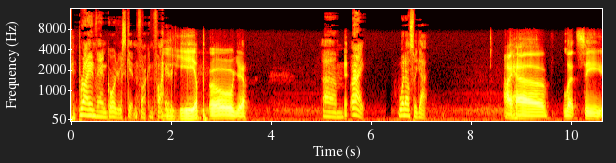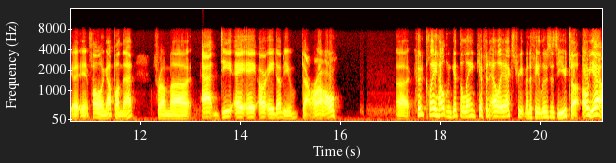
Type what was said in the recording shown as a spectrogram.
Brian Van Gorder's getting fucking fired. Yep. Oh yeah, Um, all right, what else we got? I have. Let's see. Uh, uh, following up on that from uh, at D A A R A W. Darrell. Uh, could Clay Helton get the Lane Kiffin LAX treatment if he loses to Utah? Oh yeah,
